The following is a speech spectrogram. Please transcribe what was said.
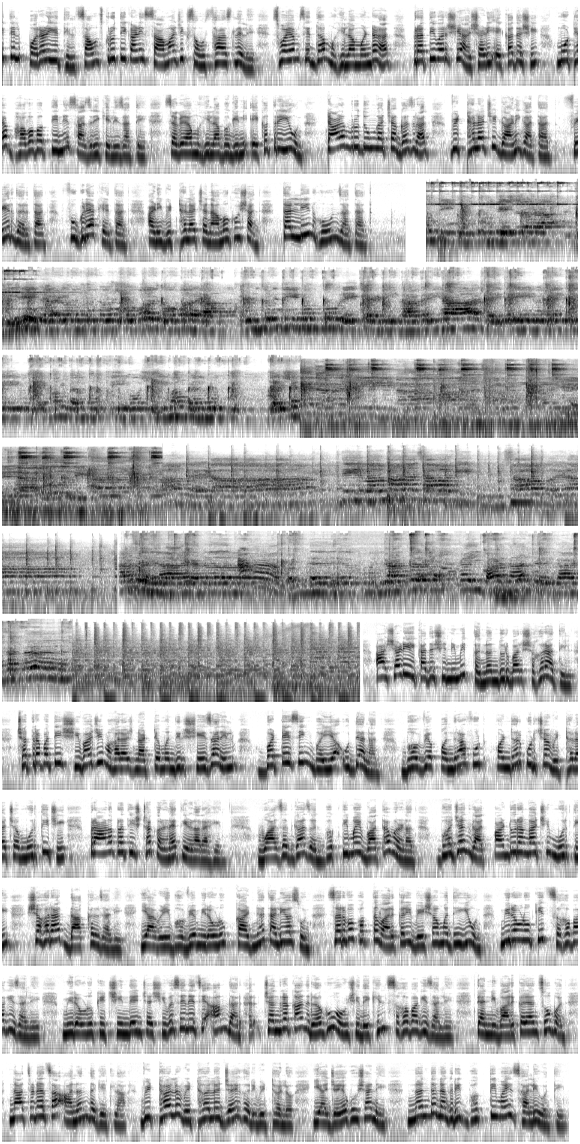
मुंबईतील परळ येथील सांस्कृतिक आणि सामाजिक संस्था असलेले स्वयंसिद्ध महिला मंडळात प्रतिवर्षी आषाढी एकादशी मोठ्या भावभक्तीने साजरी केली जाते. सगळ्या महिला भगिनी एकत्र येऊन टाळ मृदुंगाच्या गजरात विठ्ठलाची गाणी गातात फेर धरतात फुगड्या खेळतात आणि विठ्ठलाच्या नामघोषात तल्लीन होऊन जातात. कुंकुमेश्वरा धीरे जळमुतो शोभतो बरा नुपुरे चरणी गागरिया जय देव जय देव जय मंगलमूर्ती हो श्री मंगलमूर्ती दर्शन आषाढी एकादशी निमित्त नंदुरबार शहरातील छत्रपती शिवाजी महाराज नाट्य मंदिर शेजारील बटेसिंग भैया उद्यानात भव्य पंधरा फूट पंढरपूरच्या विठ्ठलाच्या मूर्तीची प्राणप्रतिष्ठा करण्यात येणार आहे. वाजत गाजत भक्तिमय वातावरणात भजन गात पांडुरंगाची मूर्ती शहरात दाखल झाली. यावेळी भव्य मिरवणूक काढण्यात आली असून सर्व भक्त वारकरी वेशामध्ये येऊन मिरवणुकीत सहभागी झाले. मिरवणुकीत शिंदेच्या शिवसेनेचे आमदार चंद्रकांत रघुवंशी देखील सहभागी झाले. त्यांनी वारकऱ्यांसोबत नाचण्याचा आनंद घेतला. विठ्ठल विठ्ठल जय हरी विठ्ठल. या जयघोषाने नंदनगरीत भक्तिमय झाली होती.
